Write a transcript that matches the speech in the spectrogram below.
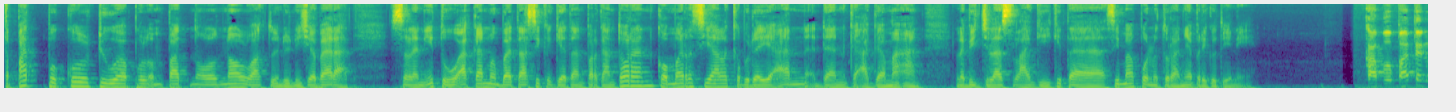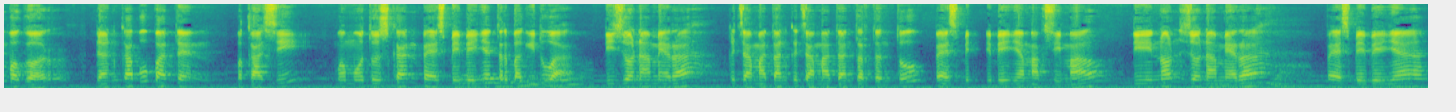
tepat pukul 24.00 waktu Indonesia Barat. Selain itu akan membatasi kegiatan perkantoran, komersial, kebudayaan, dan keagamaan. Lebih jelas lagi kita simak penuturannya berikut ini. Kabupaten Bogor dan Kabupaten Bekasi memutuskan PSBB-nya terbagi dua. Di zona merah kecamatan-kecamatan tertentu PSBB-nya maksimal, di non-zona merah PSBB-nya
